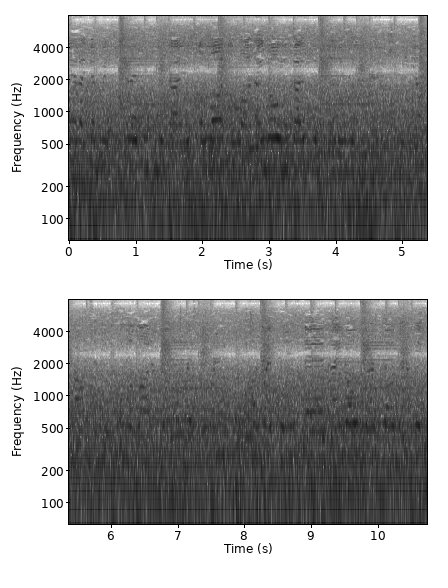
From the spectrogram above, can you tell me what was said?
and I can't wait to share it with you guys. A lot, guys been social media accounts and you've seen a lot of on my story, on my post, and I know we are still going to make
